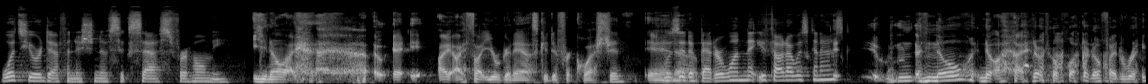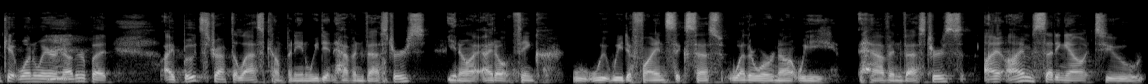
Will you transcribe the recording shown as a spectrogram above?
what's your definition of success for Homie? You know, I, I, I thought you were going to ask a different question. And, was it a uh, better one that you thought I was going to ask? No, no, I don't know. I don't know if I'd rank it one way or another, but I bootstrapped the last company and we didn't have investors. You know, I, I don't think we, we define success whether or not we have investors. I, am setting out to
